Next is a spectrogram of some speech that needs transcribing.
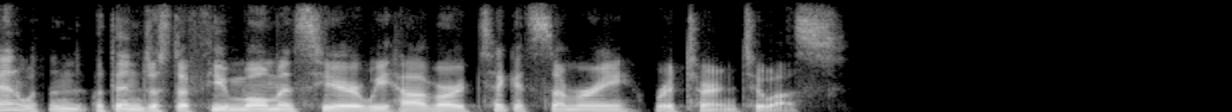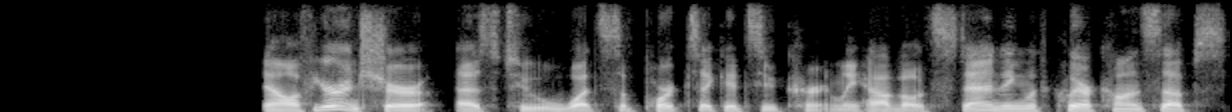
And within, within just a few moments here, we have our ticket summary returned to us. Now, if you're unsure as to what support tickets you currently have outstanding with Clear Concepts,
